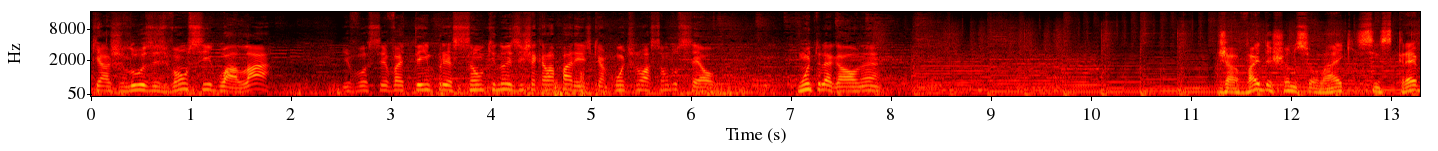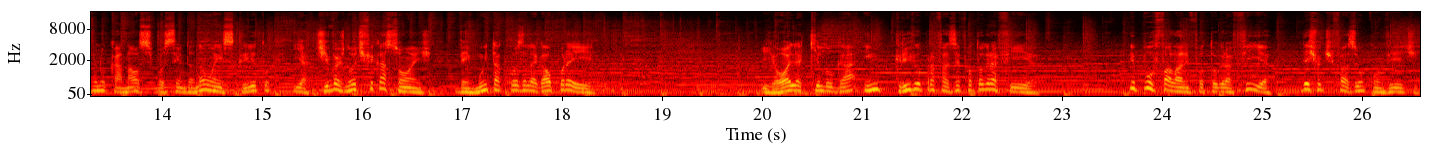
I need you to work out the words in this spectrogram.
que as luzes vão se igualar e você vai ter a impressão que não existe aquela parede, que é a continuação do céu. Muito legal, né? Já vai deixando seu like, se inscreve no canal se você ainda não é inscrito e ativa as notificações. Vem muita coisa legal por aí. E olha que lugar incrível para fazer fotografia. E por falar em fotografia, deixa eu te fazer um convite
